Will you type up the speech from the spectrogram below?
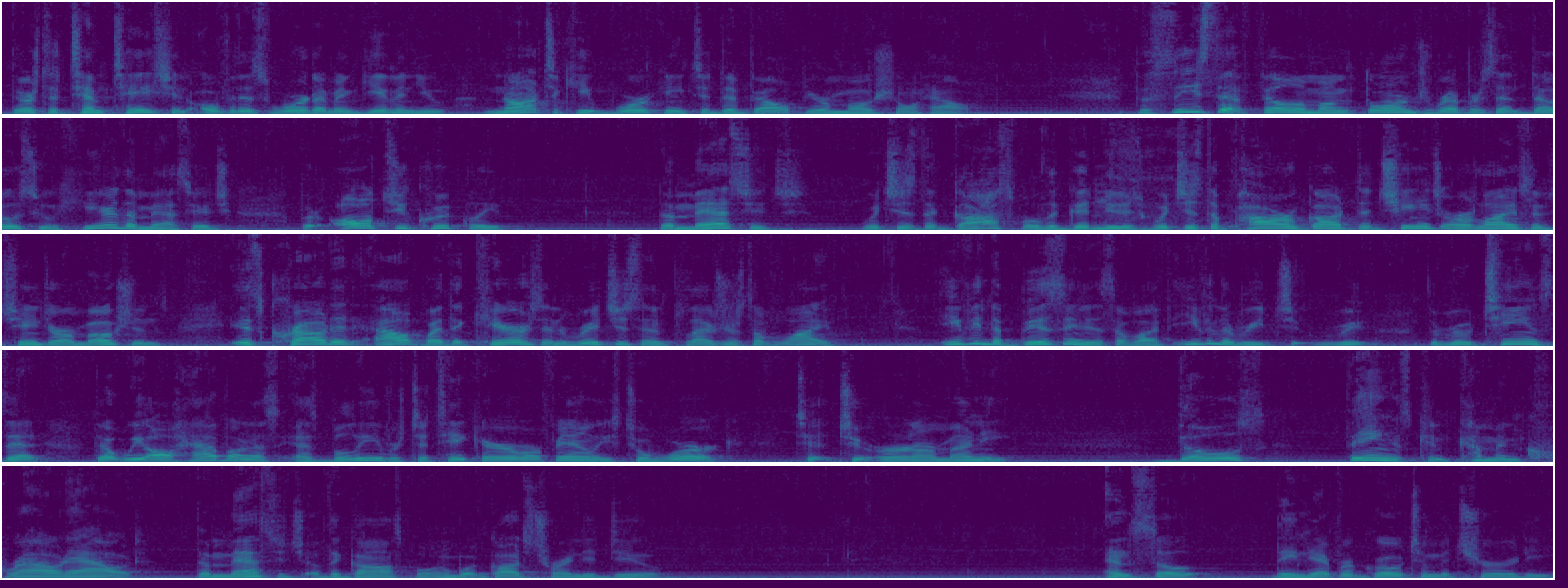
There's a temptation over this word I've been giving you not to keep working to develop your emotional health. The seeds that fell among thorns represent those who hear the message, but all too quickly, the message, which is the gospel, the good news, which is the power of God to change our lives and change our emotions, is crowded out by the cares and riches and pleasures of life. Even the busyness of life, even the, re- re- the routines that, that we all have on us as believers to take care of our families, to work, to, to earn our money. Those things can come and crowd out the message of the gospel and what God's trying to do. And so they never grow to maturity.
